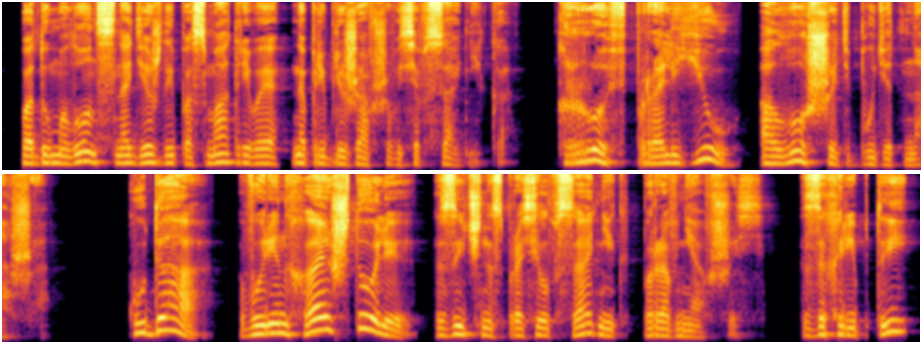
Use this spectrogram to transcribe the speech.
— подумал он с надеждой, посматривая на приближавшегося всадника. «Кровь пролью, а лошадь будет наша». «Куда? В Уренхай, что ли?» — зычно спросил всадник, поравнявшись. «За хребты?»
